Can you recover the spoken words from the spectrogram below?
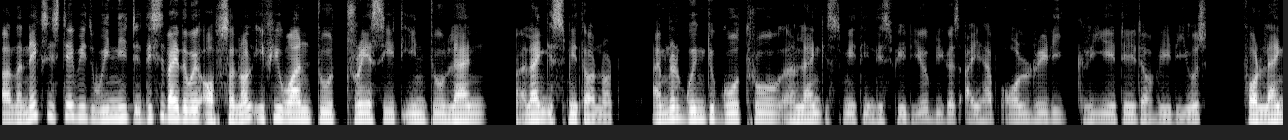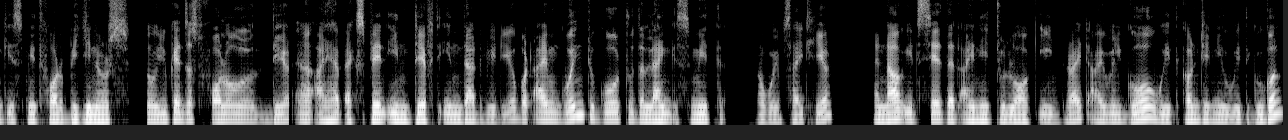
Uh, the next step is we need, this is by the way optional, if you want to trace it into Lang, uh, LangSmith or not. I'm not going to go through uh, LangSmith in this video because I have already created a videos for Lang Smith for beginners. So you can just follow there. Uh, I have explained in depth in that video, but I'm going to go to the LangSmith uh, website here. And now it says that I need to log in, right? I will go with continue with Google.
